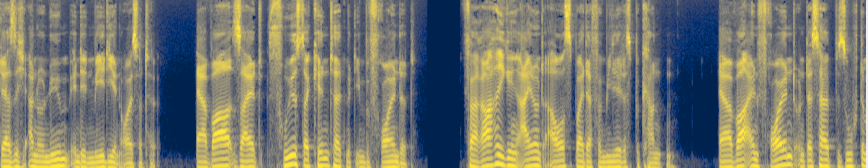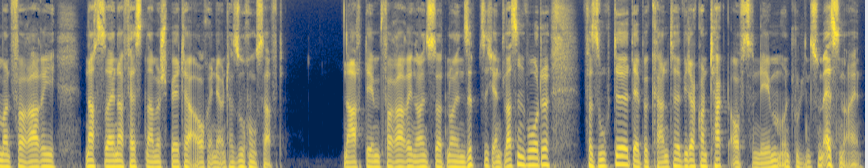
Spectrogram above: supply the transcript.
der sich anonym in den Medien äußerte. Er war seit frühester Kindheit mit ihm befreundet. Ferrari ging ein und aus bei der Familie des Bekannten. Er war ein Freund und deshalb besuchte man Ferrari nach seiner Festnahme später auch in der Untersuchungshaft. Nachdem Ferrari 1979 entlassen wurde, versuchte der Bekannte wieder Kontakt aufzunehmen und lud ihn zum Essen ein.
